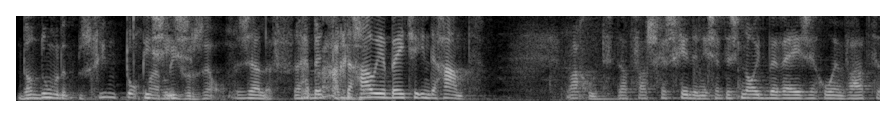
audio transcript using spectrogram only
Dan doen we het misschien toch Precies. maar liever zelf. Zelf. Dan, dan hou je een beetje in de hand. Maar goed, dat was geschiedenis. Het is nooit bewezen hoe en wat,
